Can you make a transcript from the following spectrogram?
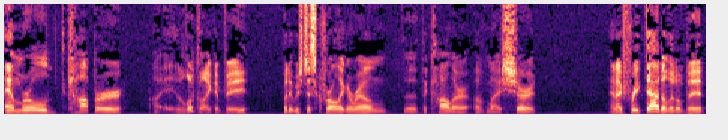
emerald copper. Uh, it looked like a bee, but it was just crawling around the the collar of my shirt, and I freaked out a little bit.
